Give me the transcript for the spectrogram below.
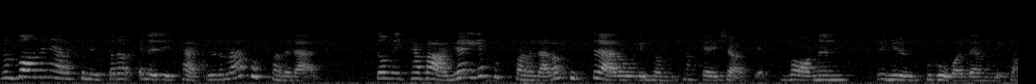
men barnen i Alajuelita, de- eller i Carpio, de är fortfarande där. De i Cabagra är fortfarande där. De sitter där och liksom snackar i köket. Barnen springer runt på gården liksom.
